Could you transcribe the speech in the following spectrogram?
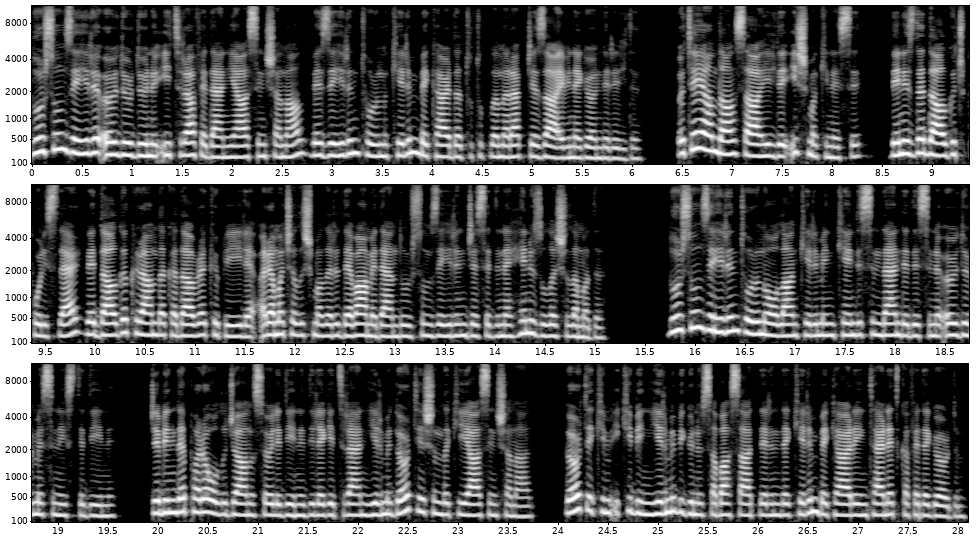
Dursun Zehir'i öldürdüğünü itiraf eden Yasin Şanal ve Zehir'in torunu Kerim Bekar da tutuklanarak cezaevine gönderildi. Öte yandan sahilde iş makinesi, denizde dalgıç polisler ve dalga kıranda kadavra köpeğiyle arama çalışmaları devam eden Dursun Zehir'in cesedine henüz ulaşılamadı. Dursun Zehir'in torunu olan Kerim'in kendisinden dedesini öldürmesini istediğini, cebinde para olacağını söylediğini dile getiren 24 yaşındaki Yasin Şanal, 4 Ekim 2020 bir günü sabah saatlerinde Kerim Bekar'ı internet kafede gördüm.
